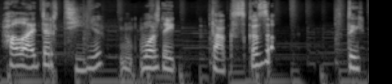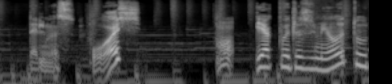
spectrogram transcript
Хайлайтер тіні. Ну, Можна і так сказати. Далі у нас ось. Ну, як ви розуміли, тут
